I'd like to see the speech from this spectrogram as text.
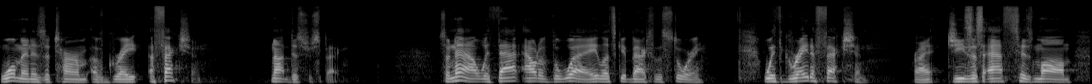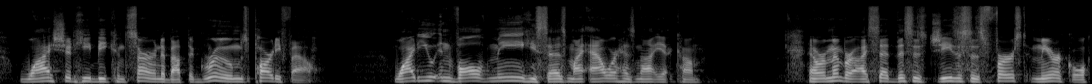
Woman is a term of great affection, not disrespect. So now, with that out of the way, let's get back to the story. With great affection, right? Jesus asks his mom, why should he be concerned about the groom's party foul? Why do you involve me? He says, My hour has not yet come. Now remember, I said this is Jesus' first miracle,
